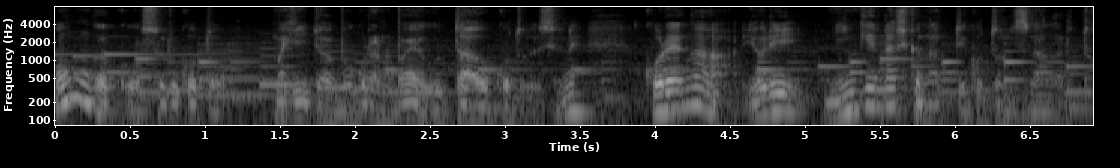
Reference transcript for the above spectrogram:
音楽をすること、まあ、ひいては僕らの場合は歌うことですよねこれがより人間らしくなっていくことにつながると。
